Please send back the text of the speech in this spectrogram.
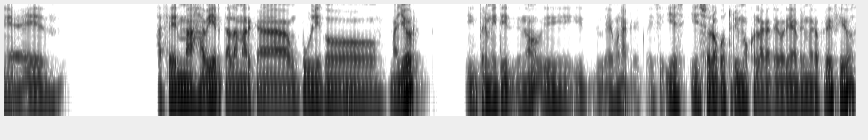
eh, hacer más abierta la marca a un público mayor y permitir, ¿no? Y, y es una- y es- y eso lo construimos con la categoría de primeros precios,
